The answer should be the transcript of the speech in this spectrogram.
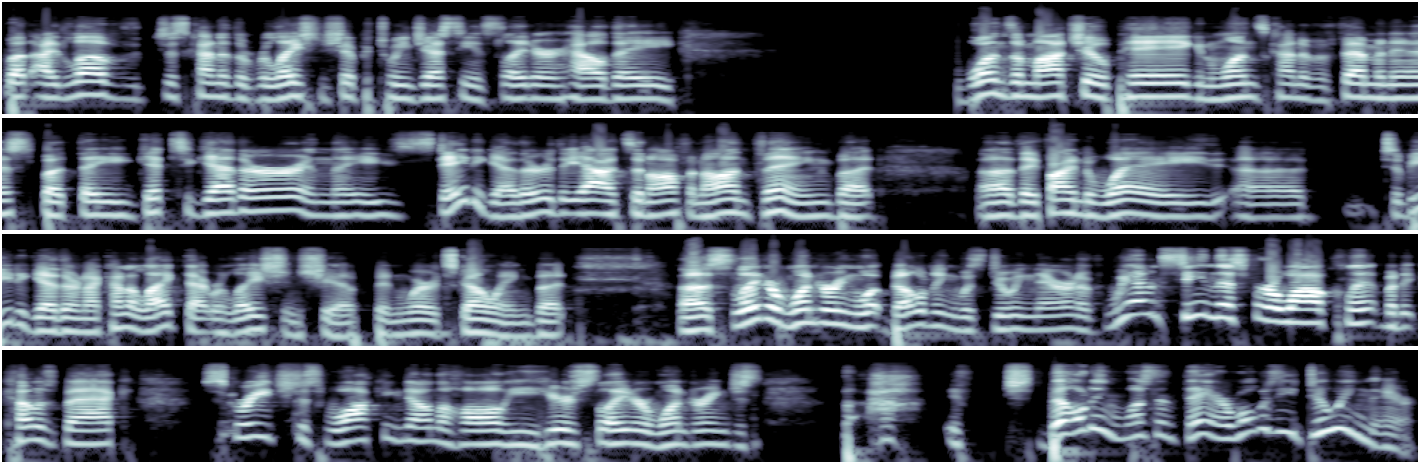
but I love just kind of the relationship between Jesse and Slater, how they, one's a macho pig and one's kind of a feminist, but they get together and they stay together. Yeah, it's an off and on thing, but uh, they find a way uh, to be together, and I kind of like that relationship and where it's going. But uh, Slater wondering what Belding was doing there, and if we haven't seen this for a while, Clint, but it comes back. Screech just walking down the hall, he hears Slater wondering, just ah, if just Belding wasn't there, what was he doing there?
